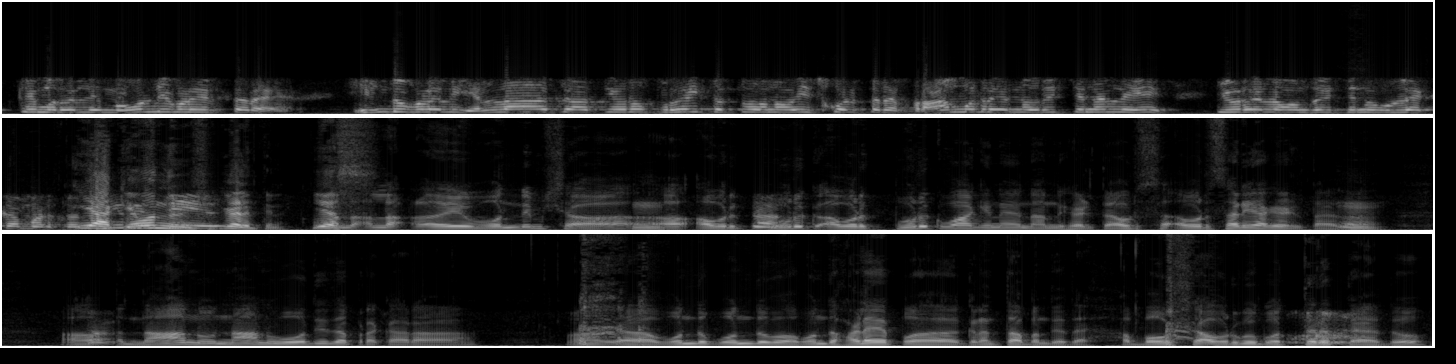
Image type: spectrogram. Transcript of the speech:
ಮುಸ್ಲಿಮರಲ್ಲಿ ಮೌಲ್ಯಗಳು ಇರ್ತಾರೆ. ಹಿಂದೂಗಳಲ್ಲಿ ಎಲ್ಲಾ ಜಾತಿಯವರು ಪುರೋಹಿತತ್ವವನ್ನು ವಹಿಸ್ಕೊಳ್ತಾರೆ. ಬ್ರಾಹ್ಮಣರು ಅನ್ನೋ ರೀತಿಯಲ್ಲಿ ಇವರೆಲ್ಲ ಒಂದು ರೀತಿಯಲ್ಲಿ ಉಲ್ಲೇಖ ಮಾಡ್ತಾರೆ. ಯಾಕೆ? ಒಂದು ನಿಮಿಷ ಕೇಳ್ತೀನಿ. ಎಸ್ ಅಲ್ಲ ಅಲ್ಲ ಒಂದ್ ನಿಮಿಷ. ಅವ್ರ ಪೂರಕ ಅವ್ರ ಪೂರಕವಾಗಿನೇ ನಾನು ಹೇಳ್ತೇನೆ ಅವ್ರು ಅವ್ರು ಸರಿಯಾಗಿ ಹೇಳ್ತಾ ಇದ್ದಾರೆ. ನಾನು ನಾನು ಓದಿದ ಪ್ರಕಾರ ಒಂದು ಒಂದು ಒಂದು ಹಳೆಯ ಪ, ಗ್ರಂಥ ಬಂದಿದೆ. ಬಹುಶಃ ಅವ್ರಿಗೂ ಗೊತ್ತಿರುತ್ತೆ ಅದು.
